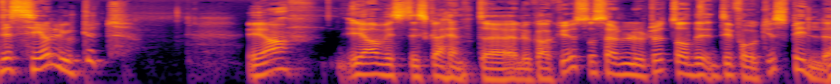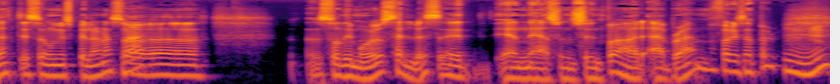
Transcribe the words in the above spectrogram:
Det ser jo lurt ut. Ja, ja, hvis de skal hente Lukaku, så ser det lurt ut. Og de, de får jo ikke spille, disse unge spillerne. Så, så de må jo selges. En jeg syns synd på, er Abraham, f.eks. Mhm.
